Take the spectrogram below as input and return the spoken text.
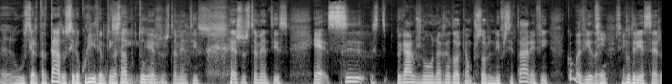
uh, o ser tratado, o ser acolhido, é muito engraçado. Sim, tu... é justamente isso, é justamente isso. É, se pegarmos no narrador, que é um professor universitário, enfim, como a vida sim, sim. poderia ser...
